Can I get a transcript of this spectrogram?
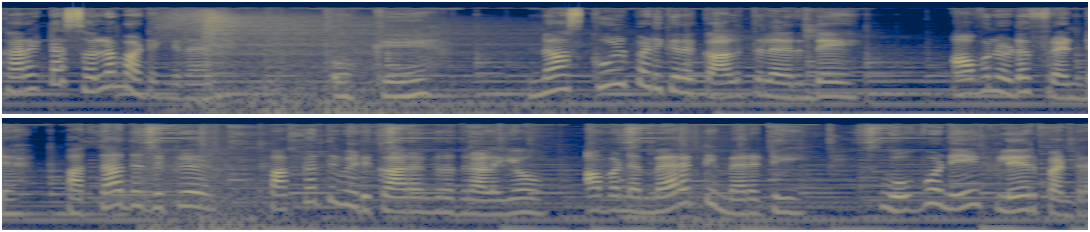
கரெக்டா சொல்ல மாட்டேங்கிறாரு. ஓகே. நான் ஸ்கூல் படிக்கிற காலத்துல இருந்தே அவனோட ஃப்ரெண்டு பத்தாததுக்கு பக்கத்து வீடுக்காரங்கிறதுனாலயும் அவனை மிரட்டி மிரட்டி ஒவ்வொன்றையும் கிளியர் பண்ற.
